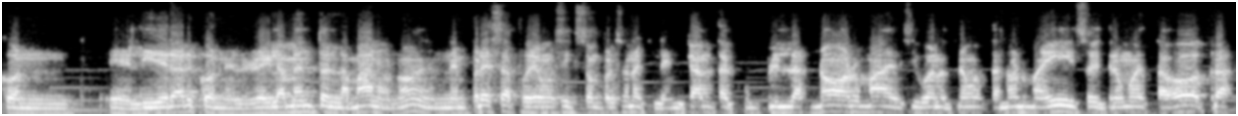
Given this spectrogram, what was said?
con eh, liderar con el reglamento en la mano, ¿no? En empresas podríamos decir que son personas que les encanta cumplir las normas, decir, bueno, tenemos esta norma ISO y tenemos esta otra,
